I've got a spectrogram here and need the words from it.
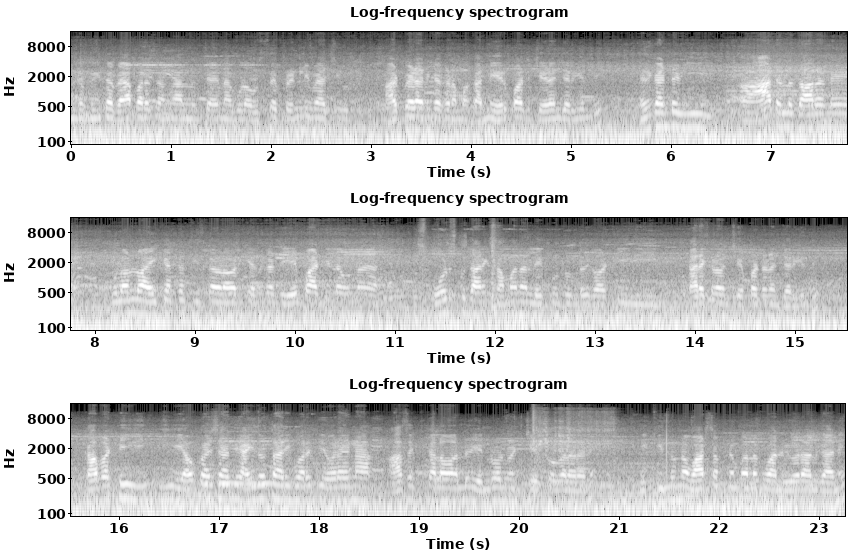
ఇంకా మిగతా వ్యాపార సంఘాల నుంచి అయినా కూడా వస్తే ఫ్రెండ్లీ మ్యాచ్ ఆడిపోయడానికి అక్కడ మాకు అన్ని ఏర్పాటు చేయడం జరిగింది. ఎందుకంటే ఈ ఆటల ద్వారానే కులంలో ఐక్యత తీసుకురావడానికి ఎందుకంటే ఏ పార్టీలో ఉన్న స్పోర్ట్స్కు దానికి సంబంధం లేకుండా ఉంటుంది కాబట్టి ఈ కార్యక్రమం చేపట్టడం జరిగింది. కాబట్టి ఈ అవకాశాన్ని ఐదో తారీఖు వరకు ఎవరైనా ఆసక్తి కల వాళ్ళు ఎన్రోల్మెంట్ చేసుకోగలరని ఈ కిందన్న వాట్సాప్ నెంబర్లకు వాళ్ళ వివరాలు కానీ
